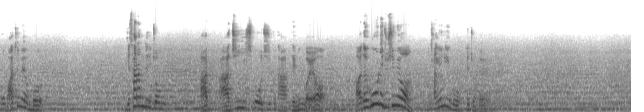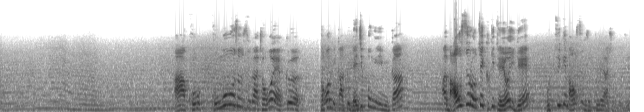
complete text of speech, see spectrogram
뭐 맞으면 뭐 이게 사람들이 좀 아, 아 G15, G19 다 되는 거예요. 아, 네, 후원해 주시면 당연히 뭐 되죠. 예. 아, 고, 공호모 선수가 저거에 그 저겁니까? 그 매직봉입니까? 아, 마우스로 어떻게 그게 돼요, 이게? 어떻게 마우스로 저 플레이 하시는 거지?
